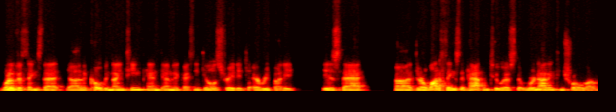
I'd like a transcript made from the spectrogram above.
one of the things that uh, the COVID 19 pandemic, I think, illustrated to everybody is that uh, there are a lot of things that happen to us that we're not in control of.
